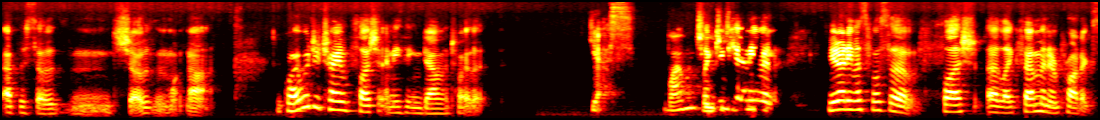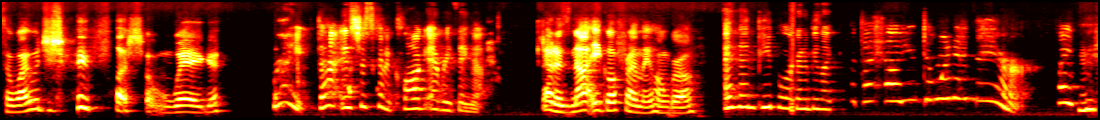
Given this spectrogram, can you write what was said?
episodes and shows and whatnot. Like, why would you try and flush anything down the toilet? Yes. Why wouldn't you Like you can't even. You're not even supposed to flush uh, like feminine products. So why would you try and flush a wig? Right. That is just gonna clog everything up. That is not eco-friendly, homegirl. And then people are gonna be like, What the hell are you doing in there? Like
